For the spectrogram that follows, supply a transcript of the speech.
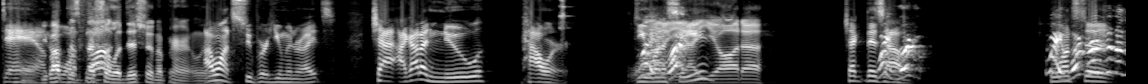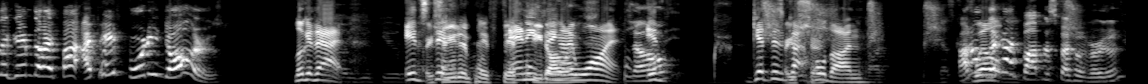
Damn. You got I the special fuck? edition apparently. I want superhuman rights. Chat, I got a new power. Do you want to what? see? Yada. Check this Wait, out. what? Wait, what to- version of the game did I buy? I paid forty dollars. Look at that. Are you sure you didn't pay $50? anything I want. No. It- get this Are guy. sure? Hold on. I don't Well- think I bought the special version.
